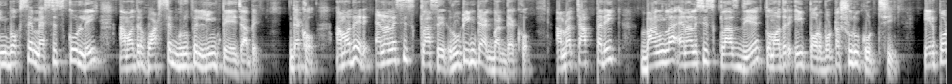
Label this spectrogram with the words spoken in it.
ইনবক্সে মেসেজ করলেই আমাদের হোয়াটসঅ্যাপ গ্রুপের লিঙ্ক পেয়ে যাবে। দেখো, আমাদের অ্যানালাইসিস ক্লাসের রুটিনটা একবার দেখো। আমরা চার তারিখ বাংলা অ্যানালিসিস ক্লাস দিয়ে তোমাদের এই পর্বটা শুরু করছি। এরপর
